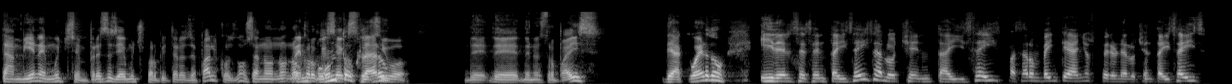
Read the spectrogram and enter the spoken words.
también hay muchas empresas y hay muchos propietarios de palcos, ¿no? O sea, no, no, no creo que sea exclusivo de, de, nuestro país. De acuerdo. Y del 66 al 86 pasaron 20 años, pero en el 86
